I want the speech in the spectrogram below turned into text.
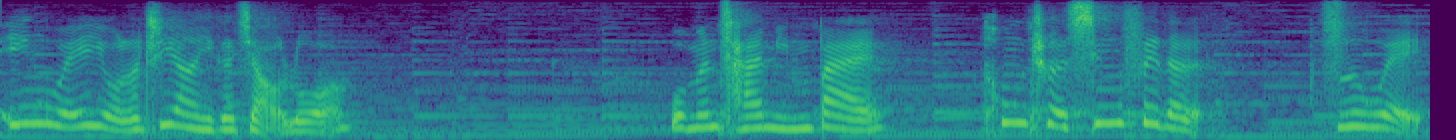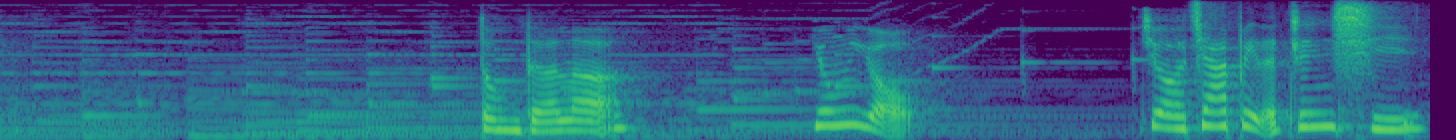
因为有了这样一个角落，我们才明白通彻心扉的滋味，懂得了拥有就要加倍的珍惜，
